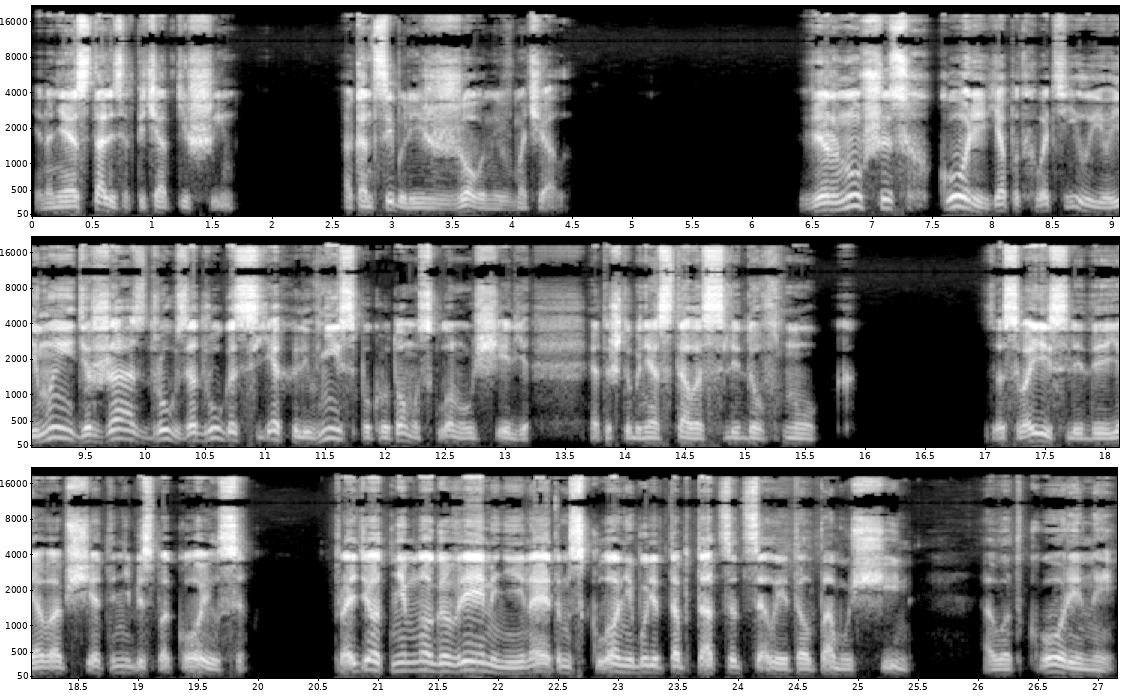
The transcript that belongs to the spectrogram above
И на ней остались отпечатки шин, а концы были изжеваны в мочало. Вернувшись к Коре, я подхватил ее, и мы, держась друг за друга, съехали вниз по крутому склону ущелья. Это чтобы не осталось следов ног. За свои следы я вообще-то не беспокоился. Пройдет немного времени, и на этом склоне будет топтаться целая толпа мужчин. А вот Корины...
